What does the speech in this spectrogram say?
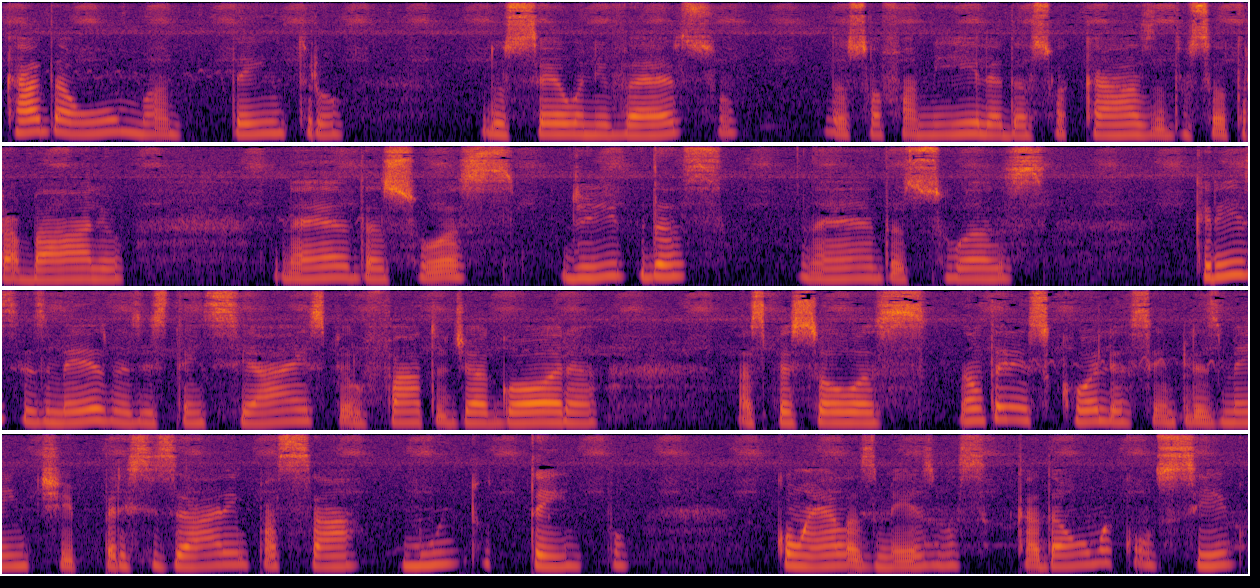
cada uma dentro do seu universo, da sua família, da sua casa, do seu trabalho, né, das suas dívidas, né, das suas crises mesmo existenciais, pelo fato de agora as pessoas não terem escolha, simplesmente precisarem passar muito tempo com elas mesmas, cada uma consigo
